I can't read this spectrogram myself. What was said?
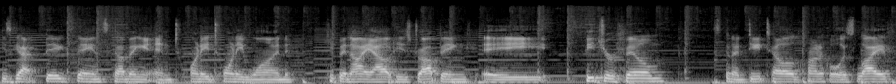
He's got big things coming in 2021. Keep an eye out. He's dropping a feature film. Going to detail, chronicle his life.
